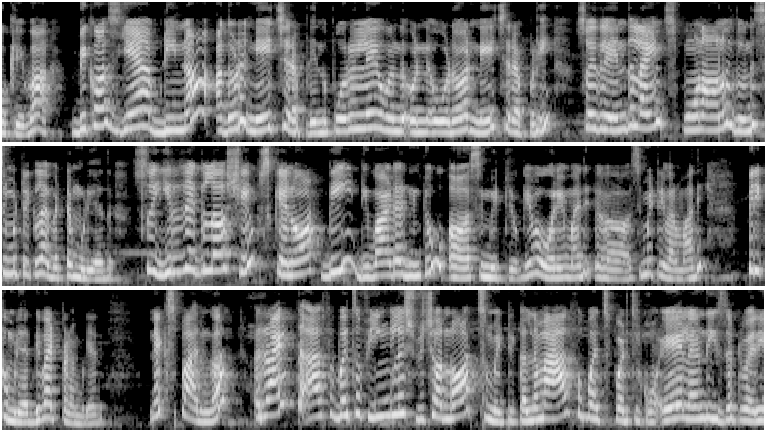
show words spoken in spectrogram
ஓகேவா பிகாஸ் ஏன் அப்படின்னா அதோட நேச்சர் அப்படி இந்த பொருளே வந்து ஒன்னோட நேச்சர் அப்படி. ஸோ இதில் எந்த லைன்ஸ் போனாலும் இது வந்து சிமெட்ரிக்கலாக வெட்ட முடியாது. So irregular shapes cannot be divided into symmetry ஓகேவா ஒரே மாதிரி uh, சிமெட்ரி வர மாதிரி. பிரிக்க முடியாது டிவைட் பண்ண முடியாது. நெக்ஸ்ட் பாருங்கள் write the alphabets of English which are not symmetrical நம்ம ஆல்ஃபபெட்ஸ் படிச்சிருக்கோம். ஏலேருந்து இசட் வரி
